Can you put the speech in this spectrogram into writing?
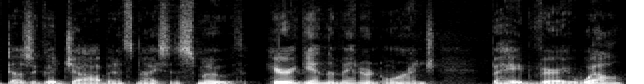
Does a good job and it's nice and smooth. Here again, the Mandarin Orange behaved very well.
